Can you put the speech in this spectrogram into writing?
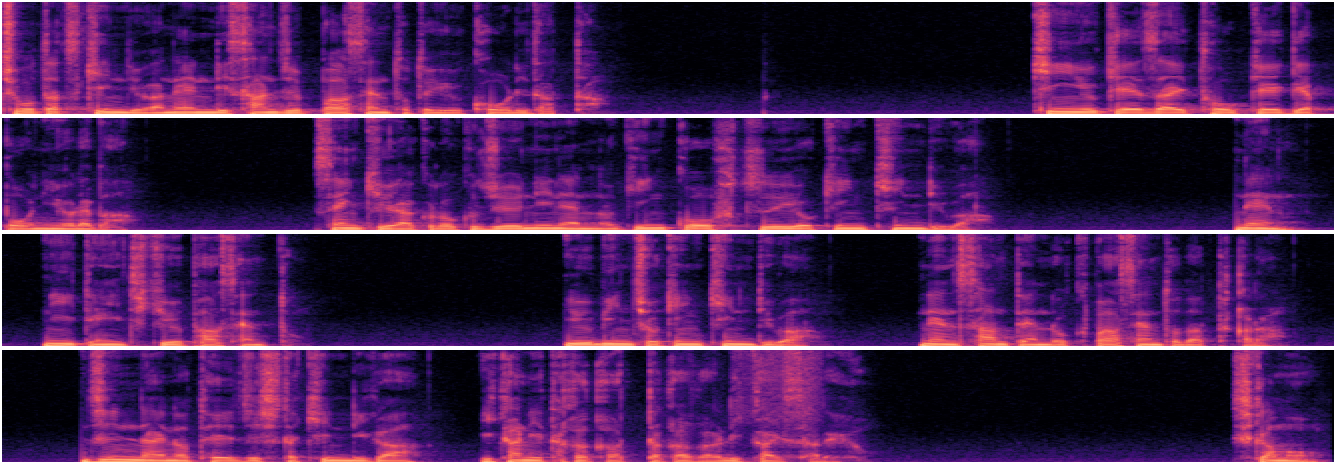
調達金利は年利30%という氷だった。金融経済統計月報によれば、1962年の銀行普通預金金利は年2.19%郵便貯金金利は年3.6%だったから陣内の提示した金利がいかに高かったかが理解されよ。しかも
